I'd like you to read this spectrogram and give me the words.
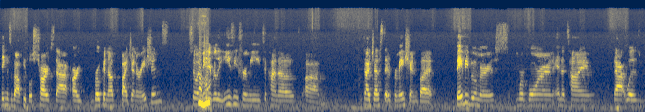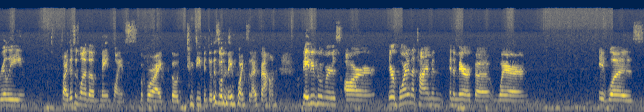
things about people's charts that are broken up by generations. So it made it really easy for me to kind of um, digest the information. But baby boomers were born in a time that was really sorry. This is one of the main points before I go too deep into this. Is one of the main points that I found. Baby boomers are they were born in a time in, in America where it was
